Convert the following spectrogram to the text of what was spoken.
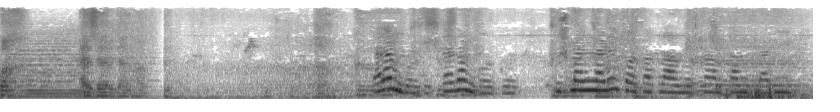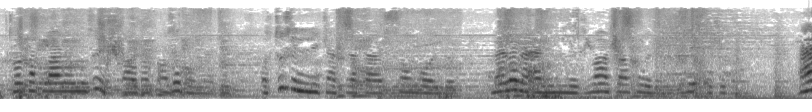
bak ezelden hakkı Neden korku, neden korku? Düşmanları torpaklarımızdan temizledik, torpaklarımızı işgaldan azad elədik. 30 illik həsrətə son qoyduq. Mənə nə əmriniz varsa buyurun, bizi eşidin. Hə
